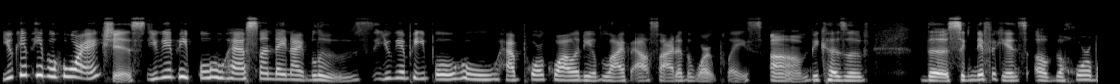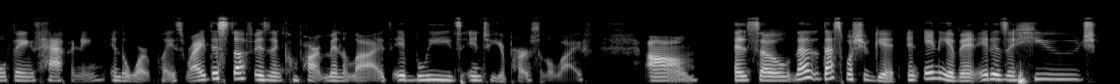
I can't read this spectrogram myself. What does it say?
you get people who are anxious. You get people who have Sunday night blues. You get people who have poor quality of life outside of the workplace um, because of the significance of the horrible things happening in the workplace, right? This stuff isn't compartmentalized. It bleeds into your personal life. Um, and so that that's what you get. In any event, it is a huge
